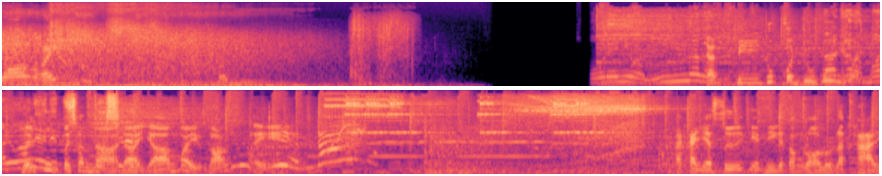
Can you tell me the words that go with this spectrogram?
วอลไรบึ้ม 俺にはみんな ฉันมีทุกคนอยู่ด้วยเลยพุ่งไปข้างหน้าได้อย่างไม่รังเลยถ้าใครจะซื้อเกมนี้ก็ต้องรอลดราคาจ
